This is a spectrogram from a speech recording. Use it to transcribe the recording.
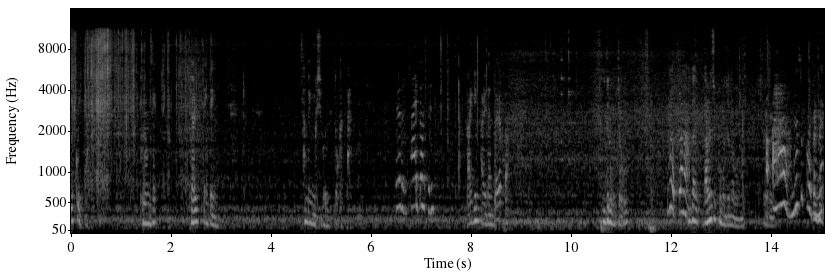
입고 있다. 분홍색 별 땡땡이 365일 똑같다. 빨간색. 빨긴 빨간 되겠다. 이대로 먹자고? 이거 없잖아. 일단 라면 스프 먼저 넣어봐. 아, 라면 스프 되네.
